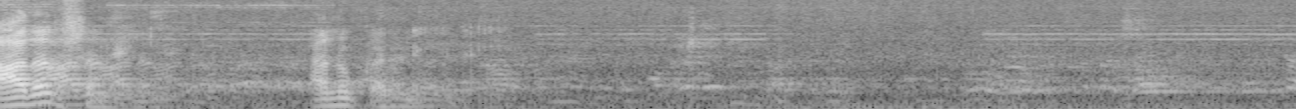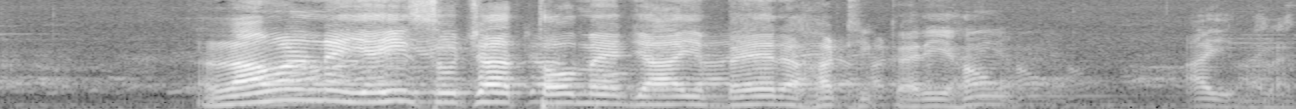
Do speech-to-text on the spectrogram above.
आदर्श नहीं, अनुकरणीय नहीं। रावण ने यही सोचा तो मैं जाय बैर हठ करी हूँ। आइए महाराज।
